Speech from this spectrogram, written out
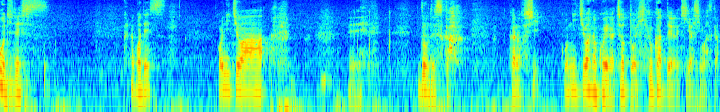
コウです。かなこです。こんにちは。えーどうですか？かなこ氏。こんにちはの声がちょっと低かったような気がしますが。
